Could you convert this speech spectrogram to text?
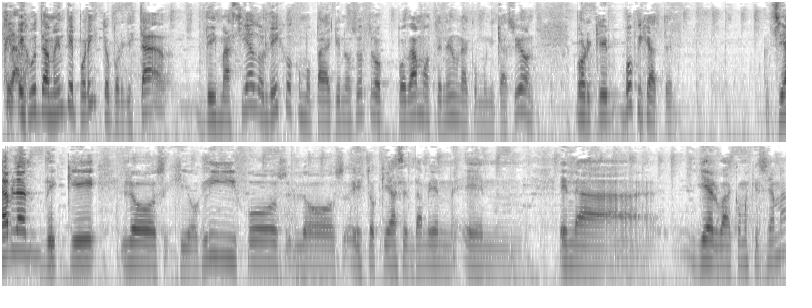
Claro. Es justamente por esto, porque está demasiado lejos como para que nosotros podamos tener una comunicación. Porque vos fijate, se hablan de que los geoglifos, los estos que hacen también en, en la hierba, ¿cómo es que se llama?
